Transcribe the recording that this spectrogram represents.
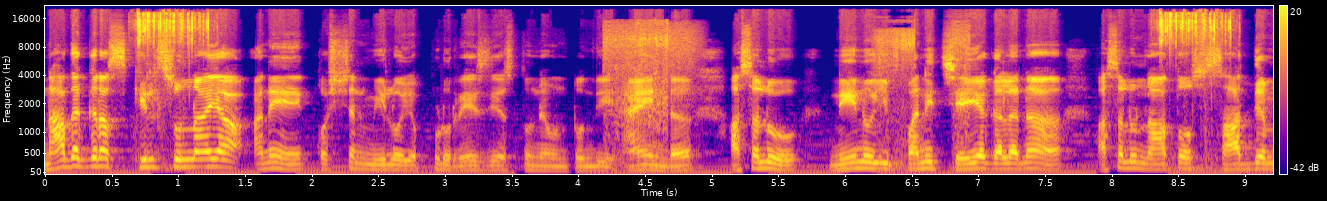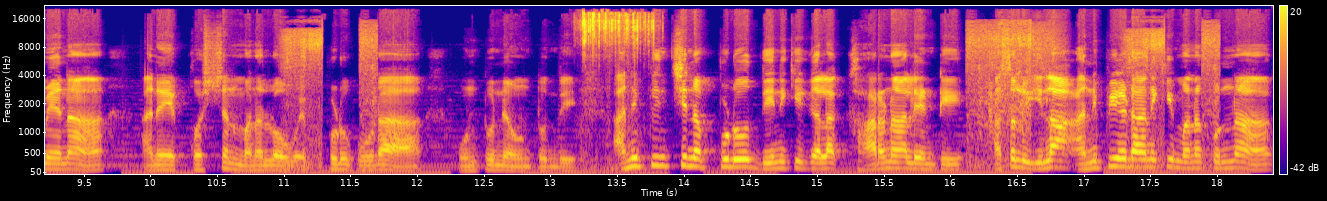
నా దగ్గర స్కిల్స్ ఉన్నాయా అనే క్వశ్చన్ మీలో ఎప్పుడు రేజ్ చేస్తూనే ఉంటుంది. అండ్ అసలు నేను ఈ పని చేయగలనా? అసలు నాతో సాధ్యమేనా? అనే క్వశ్చన్ మనలో ఎప్పుడు కూడా ఉంటూనే ఉంటుంది. అనిపించినప్పుడు దీనికి గల కారణాలేంటి? అసలు ఇలా అనిపించడానికి మనకున్న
